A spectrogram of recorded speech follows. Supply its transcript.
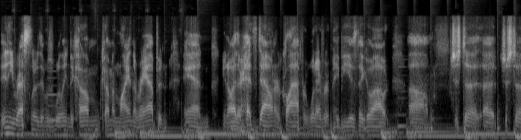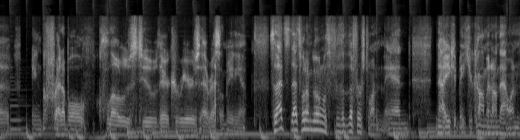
any wrestler that was willing to come come and line the ramp and and you know either heads down or clap or whatever it may be as they go out. Um, just a, a just a incredible close to their careers at WrestleMania. So that's that's what I'm going with for the first one. And now you can make your comment on that one.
